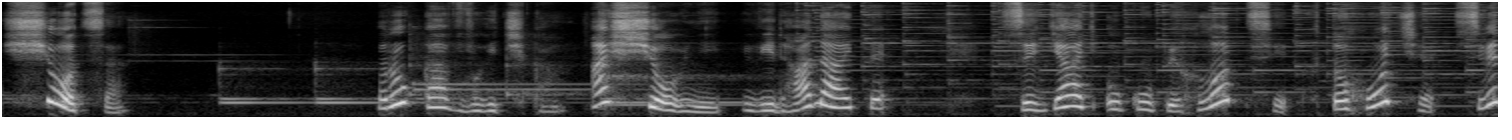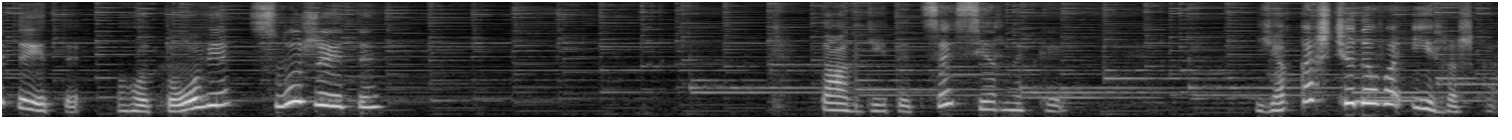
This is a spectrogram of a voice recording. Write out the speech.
що це? Рукавичка. А що в ній? Відгадайте. Сидять у купі хлопці, хто хоче світити, готові служити. Так, діти, це сірники. Яка ж чудова іграшка.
